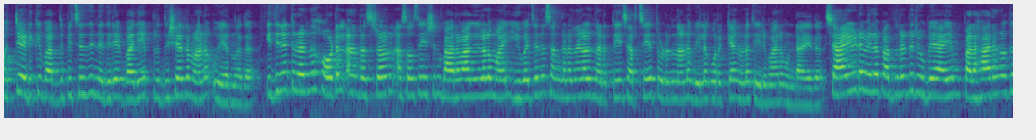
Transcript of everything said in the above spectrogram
ഒറ്റയടിക്ക് വർദ്ധിപ്പിച്ചതിനെതിരെ വലിയ പ്രതിഷേധമാണ് ഉയർന്നത്. ഇതിനെ തുടർന്ന് ഹോട്ടൽ ആൻഡ് റെസ്റ്റോറന്റ് അസോസിയേഷൻ ഭാരവാഹികളുമായി യുവജന സംഘടനകൾ നടത്തിയ ചർച്ചയെ തുടർന്നാണ് വില കുറയ്ക്കാനുള്ള തീരുമാനമുണ്ടായത്. ചായയുടെ വില പന്ത്രണ്ട് രൂപയായും പലഹാരങ്ങൾക്ക്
